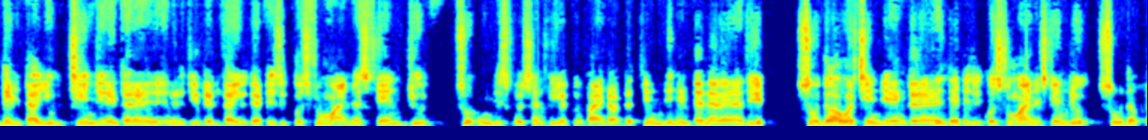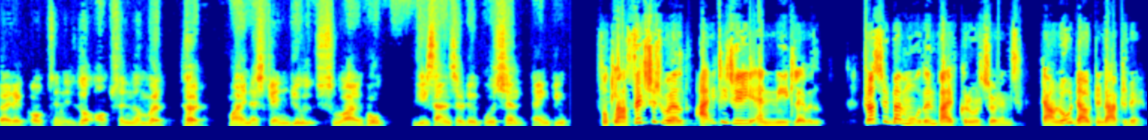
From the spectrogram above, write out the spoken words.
delta U change in internal energy delta U that is equals to minus 10 joule. So in this question, we have to find out the change in internal energy. So the our change in internal energy that is equals to minus 10 joule. So the correct option is the option number third, minus 10 joule. So I hope this answered your question. Thank you. For class 6 to 12, IIT JEE and NEET level. Trusted by more than 5 crore students. Download Doubtnut app today.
